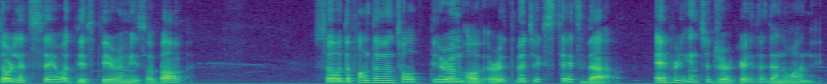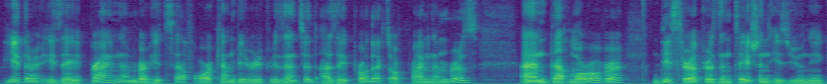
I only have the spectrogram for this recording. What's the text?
So let's say what this theorem is about. So the fundamental theorem of arithmetic states that every integer greater than 1 either is a prime number itself or can be represented as a product of prime numbers and that moreover this representation is unique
